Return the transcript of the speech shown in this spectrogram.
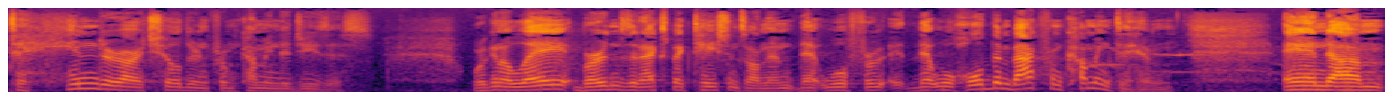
to hinder our children from coming to Jesus. We're going to lay burdens and expectations on them that will, for, that will hold them back from coming to Him. And um,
